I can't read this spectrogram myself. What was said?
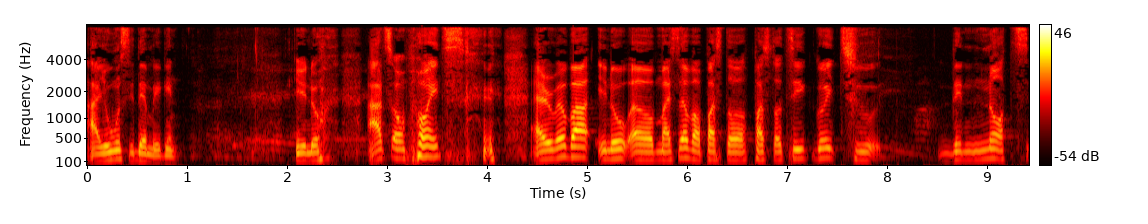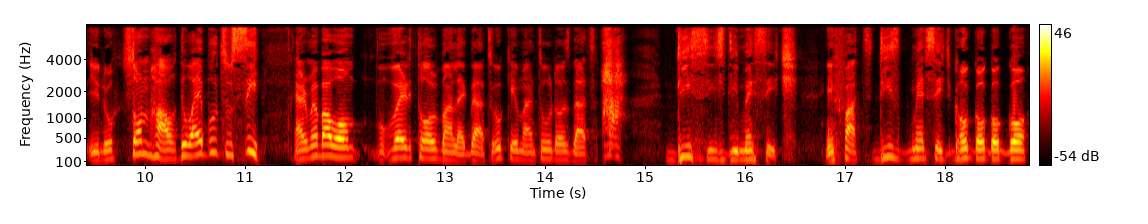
And you won't see them again. You know, at some point, I remember, you know, uh, myself and Pastor, Pastor T going to the north, you know, somehow they were able to see. I remember one very tall man like that who came and told us that, ah, this is the message. In fact, this message, go, go, go, go,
